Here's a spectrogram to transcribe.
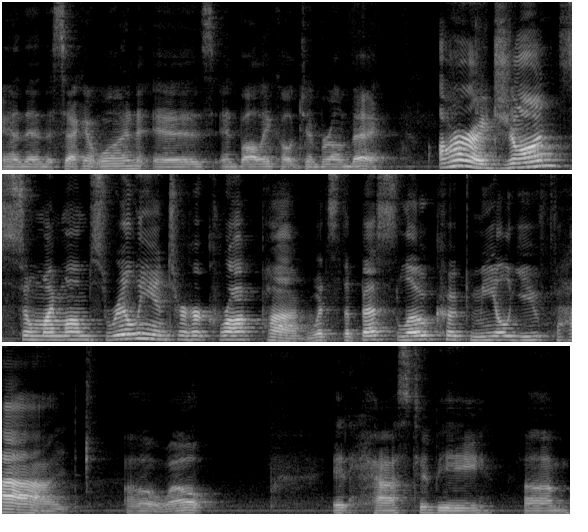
and then the second one is in bali called jimbaran bay All right, John. So my mom's really into her crock pot. What's the best slow cooked meal you've had? Oh well, it has to be. Um,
